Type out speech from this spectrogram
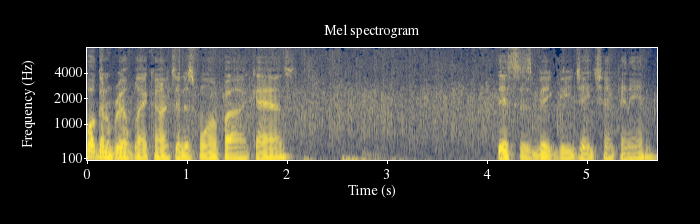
Welcome to Real Black Consciousness Forum Podcast. This is Big BJ checking in.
